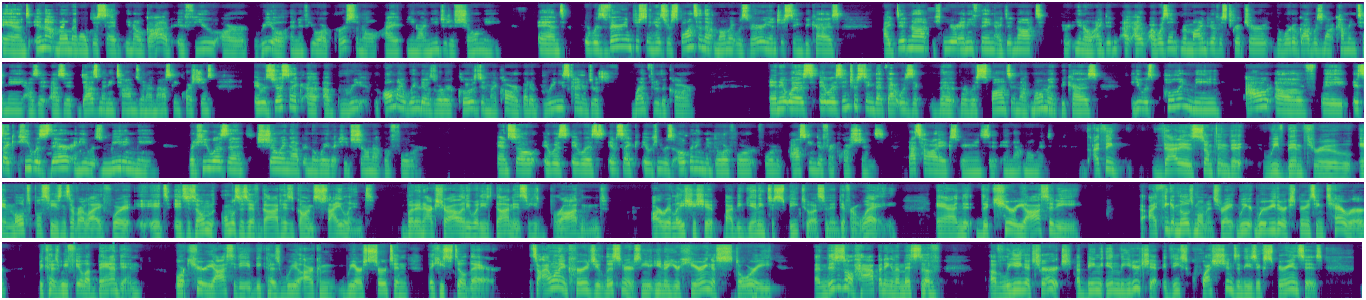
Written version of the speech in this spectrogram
And in that moment, I just said, you know, God, if you are real and if you are personal, I, you know, I need you to show me. And it was very interesting. His response in that moment was very interesting because I did not hear anything. I did not, er, you know, I didn't, I, I wasn't reminded of a scripture. The word of God was not coming to me as it, as it does many times when I'm asking questions. It was just like a, a breeze. All my windows were closed in my car, but a breeze kind of just went through the car. And it was, it was interesting that that was the, the, the response in that moment because he was pulling me out of a it's like he was there and he was meeting me but he wasn't showing up in the way that he'd shown up before and so it was it was it was like it, he was opening the door for for asking different questions that's how i experienced it in that moment i think that is something that we've been through in multiple seasons of our life where it's it's almost as if god has gone silent but in actuality, what he's done is he's broadened our relationship by beginning to speak to us in a different way. And the curiosity, uh, I think in those moments, right, we're, we're either experiencing terror because we feel abandoned or curiosity because we are we are certain that he's still there. So I want to encourage you listeners, you, you know, you're hearing a story and this is all happening in the midst of of leading a church, of being in leadership, these questions and these experiences.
